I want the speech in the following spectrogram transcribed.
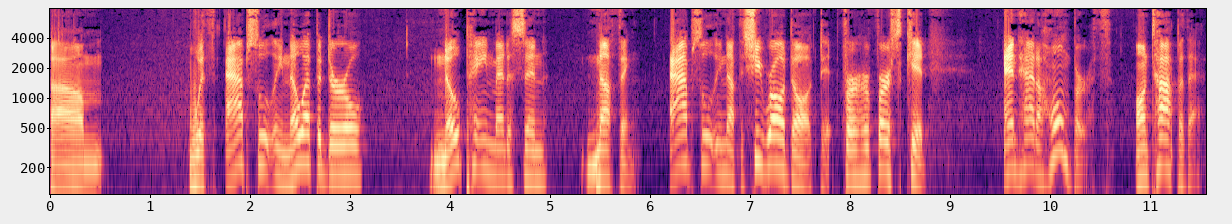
um, with absolutely no epidural, no pain medicine, nothing. Absolutely nothing. She raw dogged it for her first kid and had a home birth on top of that.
